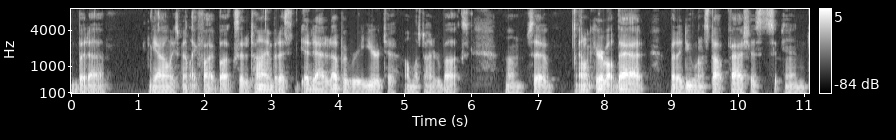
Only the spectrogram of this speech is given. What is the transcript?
But uh, yeah, I only spent like five bucks at a time, but it added up over a year to almost a hundred bucks. Um, so I don't care about that but I do want to stop fascists, and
